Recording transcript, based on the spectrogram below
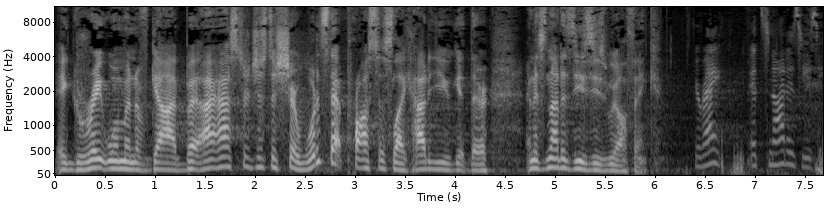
a great woman of God. But I asked her just to share what is that process like? How do you get there? And it's not as easy as we all think. You're right. It's not as easy.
